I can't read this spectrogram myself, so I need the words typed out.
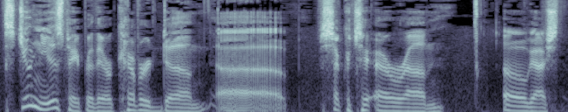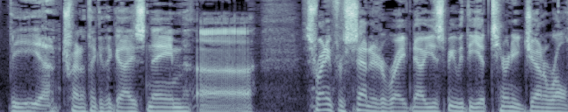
student newspaper there covered um, uh, secretary or um, oh gosh, the uh, trying to think of the guy's name. Uh, he's running for senator right now. He Used to be with the attorney general.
